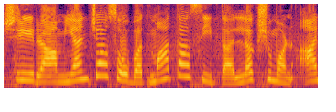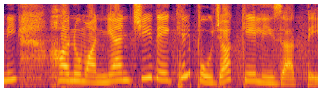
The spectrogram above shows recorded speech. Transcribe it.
श्रीराम यांच्यासोबत माता सीता लक्ष्मण आणि हनुमान यांची देखील पूजा केली जाते.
